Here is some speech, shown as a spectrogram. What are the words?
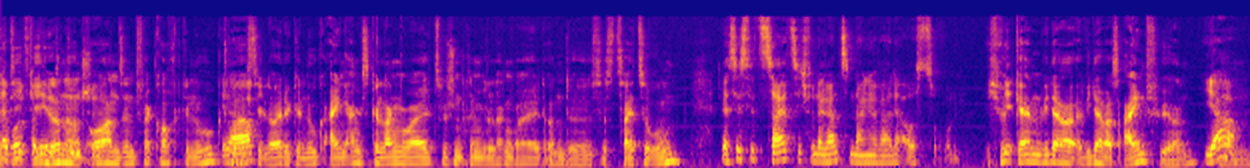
deine du die Gehirne und. Ohren sind verkocht genug? Du Ja. hast die Leute genug eingangs gelangweilt, zwischendrin gelangweilt und äh, es ist Zeit zu ruhen? Es ist jetzt Zeit, sich von der ganzen Langeweile auszuruhen. Ich würde gerne wieder, wieder was einführen. Ja. Ähm,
